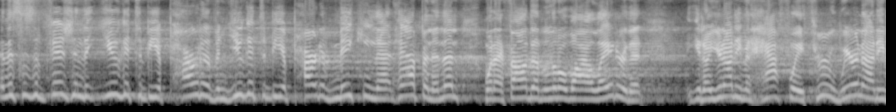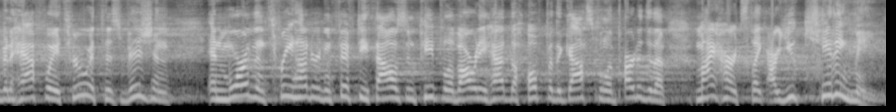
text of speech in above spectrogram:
And this is a vision that you get to be a part of, and you get to be a part of making that happen. And then when I found out a little while later that, you know, you're not even halfway through, we're not even halfway through with this vision, and more than 350,000 people have already had the hope of the gospel imparted to them, my heart's like, are you kidding me?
